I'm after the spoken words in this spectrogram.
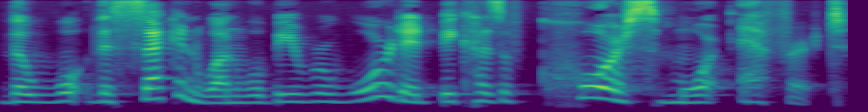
the, the second one will be rewarded because, of course, more effort,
